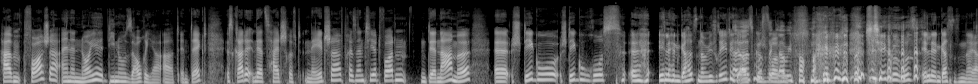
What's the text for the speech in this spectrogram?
haben Forscher eine neue Dinosaurierart entdeckt. Ist gerade in der Zeitschrift Nature präsentiert worden. Der Name äh, Stego, Stegurus äh, Elengassen, habe ich es richtig ja, das ausgesprochen? glaube ich, nochmal. Stegurus Elengassen, naja.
